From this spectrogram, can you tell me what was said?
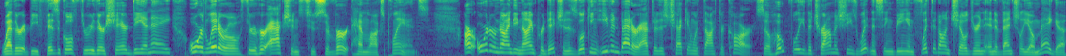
whether it be physical through their shared DNA or literal through her actions to subvert Hemlock's plans. Our Order 99 prediction is looking even better after this check in with Dr. Karr, so hopefully the trauma she's witnessing being inflicted on children and eventually Omega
